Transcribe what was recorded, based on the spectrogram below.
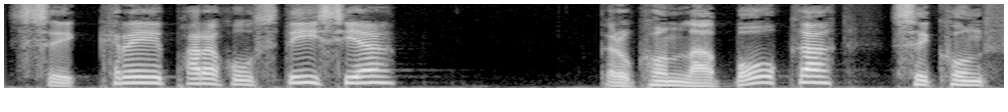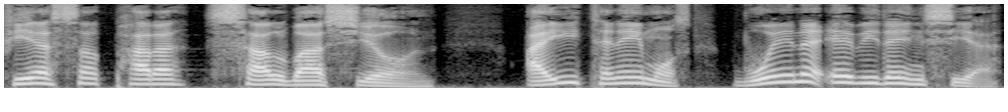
se cree para justicia, pero con la boca se confiesa para salvación ahí tenemos buena evidencia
